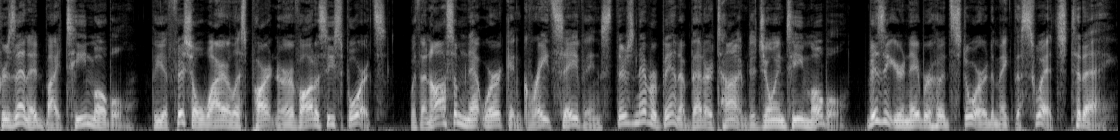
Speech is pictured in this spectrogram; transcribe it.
Presented by T Mobile, the official wireless partner of Audacy Sports. With an awesome network and great savings, there's never been a better time to join T Mobile. Visit your neighborhood store to make the switch today.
